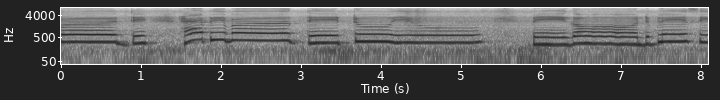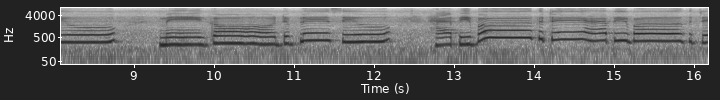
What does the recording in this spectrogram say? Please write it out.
birthday happy birthday to you may God bless you may God bless you happy birthday happy birthday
